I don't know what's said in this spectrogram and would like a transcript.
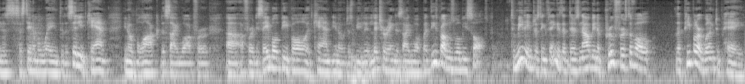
in a sustainable way into the city. It can't, you know, block the sidewalk for uh, for disabled people. It can't, you know, just be littering the sidewalk. But these problems will be solved. To me, the interesting thing is that there's now been a proof, first of all, that people are willing to pay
